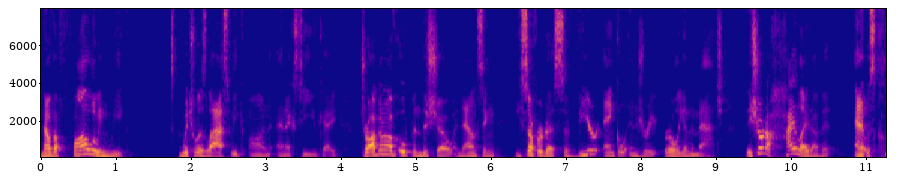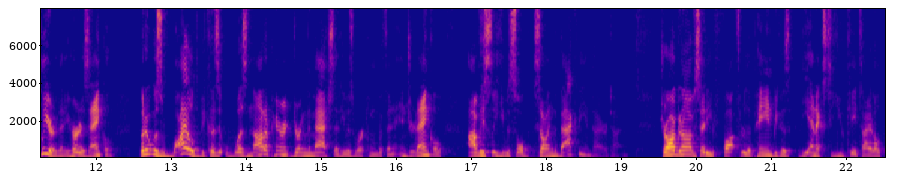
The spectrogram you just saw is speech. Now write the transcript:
Now, the following week, which was last week on NXT UK, Dragunov opened the show announcing he suffered a severe ankle injury early in the match. They showed a highlight of it, and it was clear that he hurt his ankle. But it was wild because it was not apparent during the match that he was working with an injured ankle. Obviously, he was sold, selling the back the entire time. Dragunov said he fought through the pain because the NXT UK title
